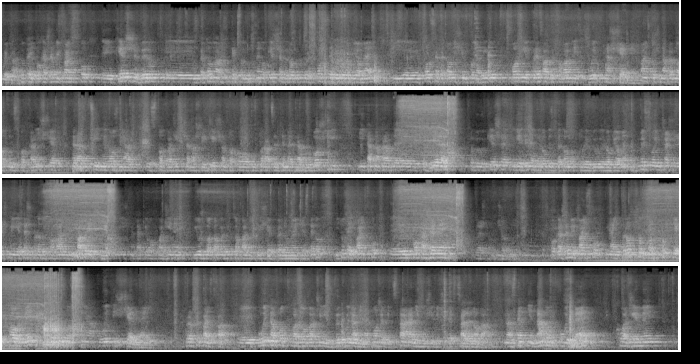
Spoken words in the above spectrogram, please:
Płyta. Tutaj pokażemy Państwu y, pierwszy wyrób y, z betonu architektonicznego, pierwsze wyroby, które w Polsce były robione i y, w Polsce betony się pojawiły w formie prefabrykowanych płyt naściennych. Państwo się na pewno o tym spotkaliście. Tradycyjny rozmiar 120 na 60, około 1,5 cm grubości i tak naprawdę przez wiele lat to były pierwsze i jedyne wyroby z betonu, które były robione. My w swoim czasie żeśmy je też produkowali fabrycznie. Mieliśmy takie okładziny już gotowe, wycofaliśmy się w pewnym momencie z tego i tutaj Państwu y, pokażemy, pokażemy Państwu najprostszą konstrukcję formy wykonania płyty ściennej. Proszę Państwa, y, płyta podkładowa, czyli zwykły laminat, może być stara, nie musi być wcale nowa. Następnie na tą płytę kładziemy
